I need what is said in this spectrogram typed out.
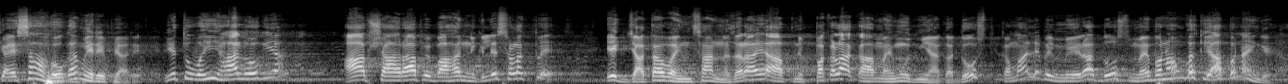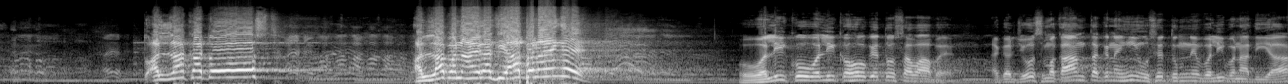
कैसा होगा मेरे प्यारे? ये तो वही हाल हो गया। आप शाहराह पे बाहर निकले सड़क पे। एक जाता हुआ इंसान नज़र आया, आपने पकड़ा, कहा, महमूद मियाँ का दोस्त, कमाल है भाई, मेरा दोस्त मैं बनाऊँगा कि आप बनाएँगे? तो अल्लाह का दोस्त, अल्लाह बनाएगा कि आप बनाएँगे? वली को वली कहोगे तो सवाब है। अगर जो उस मकाम तक नहीं, उसे तुमने वली बना दिया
